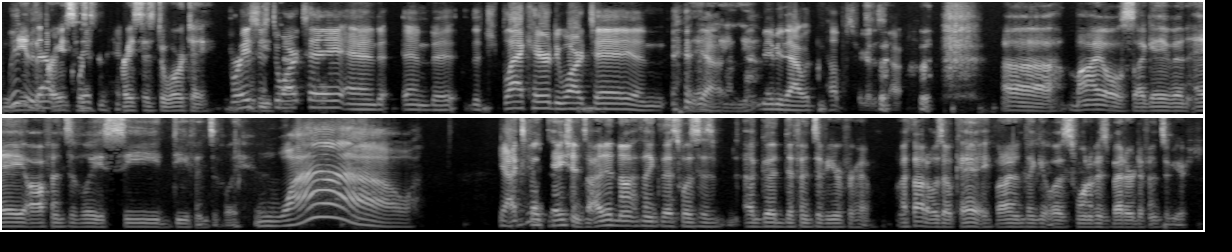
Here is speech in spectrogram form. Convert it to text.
We We need do the that braces, braces Duarte. braces need that. Duarte and and uh, the black hair Duarte and yeah, yeah. maybe that would help us figure this out. Uh, Myles, I gave an A offensively, C defensively. Wow. Yeah, Expectations. I did not think this was his a good defensive year for him. I thought it was okay, but I didn't think it was one of his better defensive years.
